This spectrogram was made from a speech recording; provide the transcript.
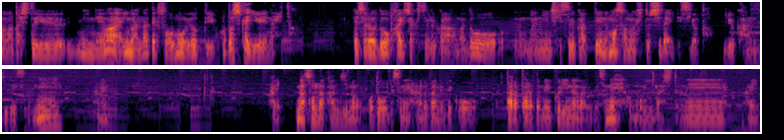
まあ、私という人間は今になってそう思うよっていうことしか言えないと。で、それをどう解釈するか、まあ、どう、まあ、認識するかっていうのもその人次第ですよという感じですかね。はい。はい。まあそんな感じのことをですね、改めてこう、パラパラとめくりながらですね、思いましたね。はい。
